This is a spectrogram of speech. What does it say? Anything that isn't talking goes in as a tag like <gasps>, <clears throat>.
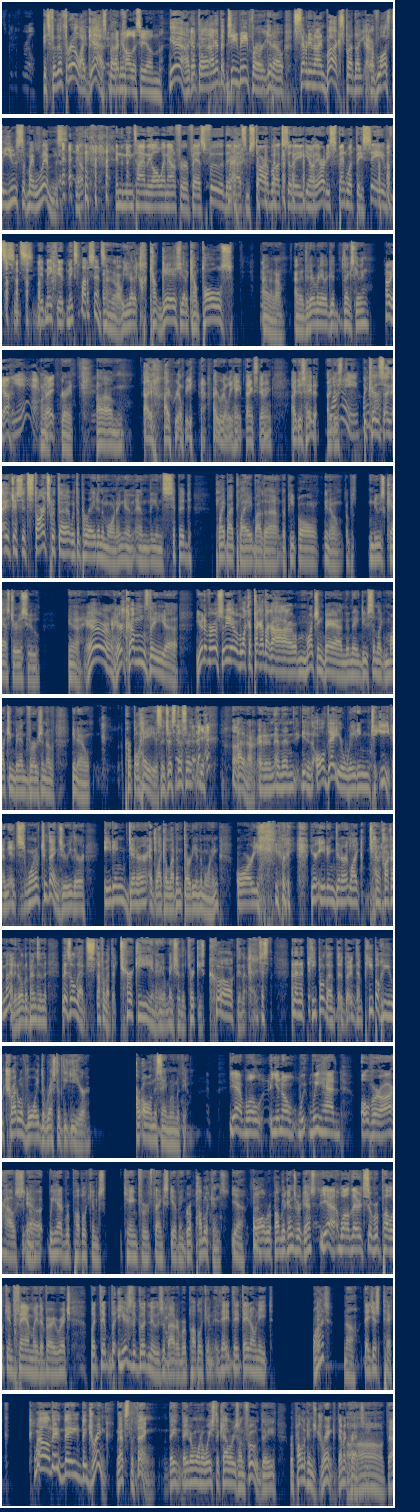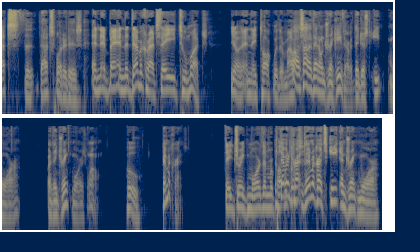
it's for the thrill, I guess. But I mean, Coliseum. yeah, I got the I got the TV for you know seventy nine bucks, but I, I've lost the use of my limbs. <laughs> Yep. In the meantime, they all went out for fast food. They got some Starbucks, so they, you know, they already spent what they saved. It's, it's, it make it makes a lot of sense. I don't know. You got to count gas. You got to count tolls. I don't know. I don't know. Did everybody have a good Thanksgiving? Oh yeah. Yeah. Right. Great. Um, I I really I really hate Thanksgiving. I just hate it. I just Why? Why because I, I just it starts with the with the parade in the morning and and the insipid play by play by the the people you know the newscasters who you know here here comes the. Uh, University of Lakataka marching band, and they do some like marching band version of, you know, Purple Haze. It just doesn't. <laughs> I don't know. And, then- and then you know, all day you're waiting to eat, and it's one of two things: you're either eating dinner at like eleven thirty in the morning, or <laughs> you're, you're eating dinner at like ten o'clock at night. It all depends on. The, there's all that stuff about the turkey, and you know, make sure the turkey's cooked, and just. And then the people, the, the the people who you try to avoid the rest of the year, are all in the same room with you. Yeah, well, you know, we we had over our house, Yeah. uh, we had Republicans came for Thanksgiving. Republicans, Yeah, all Republicans were guests. yeah. Well, there's a Republican family; they're very rich. But the, but here's the good news about a Republican: they they they don't eat. What? No, they just pick. Well, they, they, they drink. That's the thing. They they don't want to waste the calories on food. They Republicans drink. Democrats eat. Oh, that's the that's what it is. And and the Democrats they eat too much, you know, and they talk with their mouth. Well, it's not that they don't drink either, but they just eat more, or they drink more as well. Who Democrats. they drink more than The Republicans. Democrat, Democrats eat and drink more.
